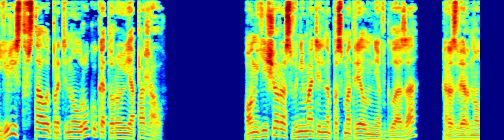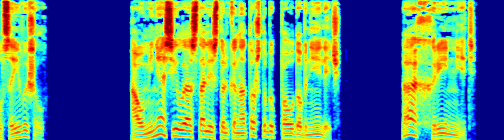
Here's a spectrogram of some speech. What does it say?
Юрист встал и протянул руку, которую я пожал. Он еще раз внимательно посмотрел мне в глаза, развернулся и вышел. А у меня силы остались только на то, чтобы поудобнее лечь. Охренеть!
